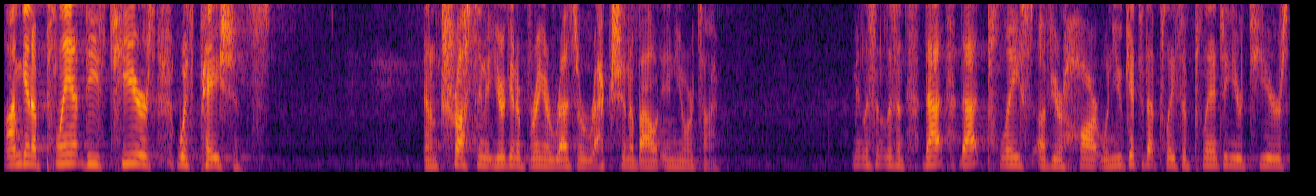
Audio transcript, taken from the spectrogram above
I'm going to plant these tears with patience. And I'm trusting that you're going to bring a resurrection about in your time. I mean, listen, listen, that, that place of your heart, when you get to that place of planting your tears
